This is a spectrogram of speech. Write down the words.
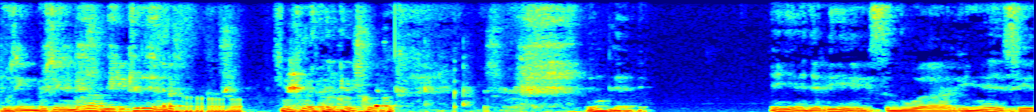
Pusing-pusing banget mikirin. Enggak iya. Jadi sebuah ini aja sih.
